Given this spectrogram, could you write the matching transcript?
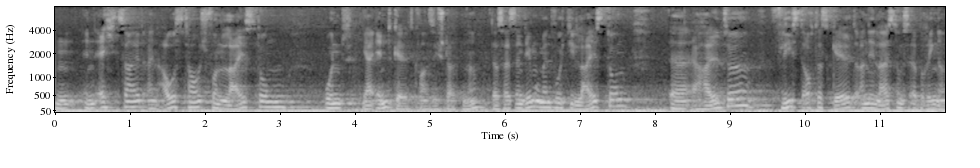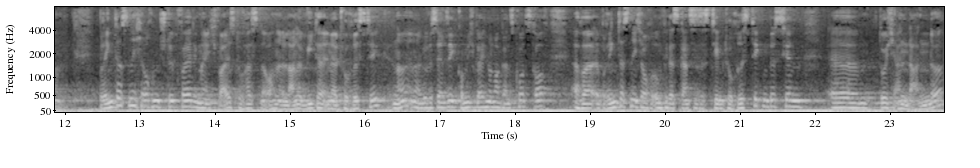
in Echtzeit ein Austausch von Leistungen und ja, Entgelt quasi statt. Ne? Das heißt, in dem Moment, wo ich die Leistung äh, erhalte, fließt auch das Geld an den Leistungserbringer. Bringt das nicht auch ein Stück weit? Ich meine, ich weiß, du hast auch eine lange Vita in der Touristik, ne? in einer gewissen Hinsicht, komme ich gleich nochmal ganz kurz drauf. Aber bringt das nicht auch irgendwie das ganze System Touristik ein bisschen äh, durcheinander?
